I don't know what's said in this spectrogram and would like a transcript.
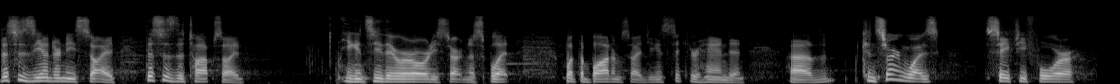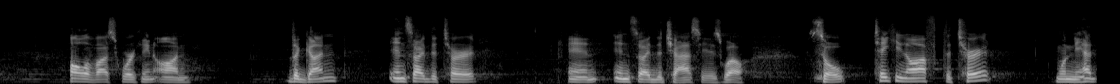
This is the underneath side. This is the top side. You can see they were already starting to split, but the bottom side, you can stick your hand in. Uh, the concern was safety for all of us working on the gun, inside the turret, and inside the chassis as well. So taking off the turret, when you had,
